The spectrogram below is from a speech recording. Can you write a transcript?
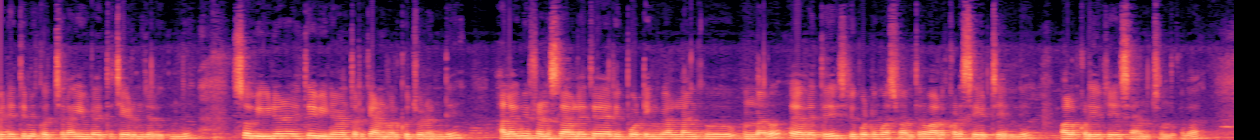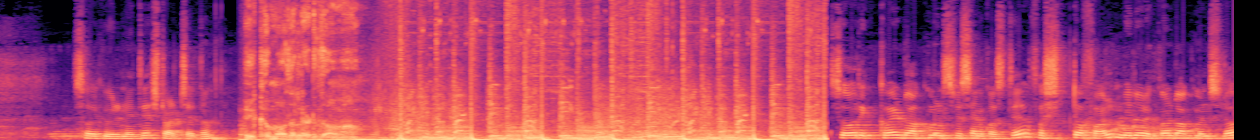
ఐడియా అయితే మీకు వచ్చేలాగా ఈ వీడియో అయితే చేయడం జరుగుతుంది. సో వీడియో అయితే వీడియో అంతవరకు ఎండ్ వరకు చూడండి. అలాగే మీ ఫ్రెండ్స్ ఎవరైతే రిపోర్టింగ్ వెళ్ళడానికి ఉన్నారో ఎవరైతే రిపోర్టింగ్ కోసం వెళ్తారో వాళ్ళకి కూడా షేర్ చేయండి. వాళ్ళకి కూడా యూజ్ చేసే ఛాన్స్ ఉంది కదా. సో ఈ వీడియోని అయితే స్టార్ట్ చేద్దాం. ఇక మొదలెడదామా? సో రిక్వైర్డ్ డాక్యుమెంట్స్ విషయానికి వస్తే ఫస్ట్ ఆఫ్ ఆల్ మీరు రిక్వైర్డ్ డాక్యుమెంట్స్లో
